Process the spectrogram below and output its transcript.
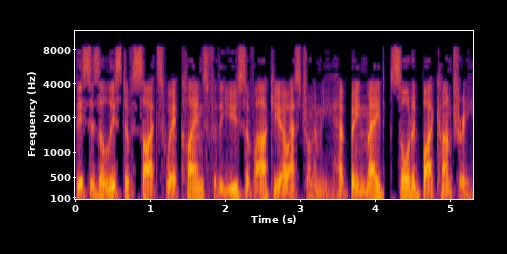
This is a list of sites where claims for the use of archaeoastronomy have been made, sorted by country.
